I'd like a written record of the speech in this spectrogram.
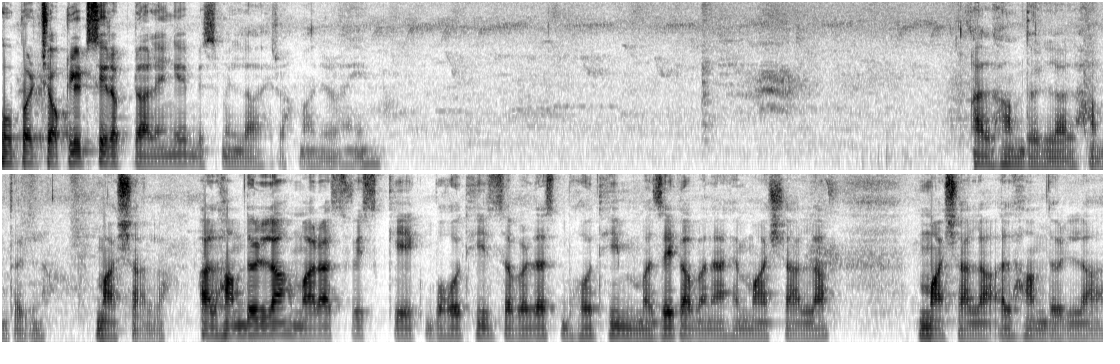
ऊपर चॉकलेट सिरप डालेंगे। बिस्मिल्लाहिर्रहमानिर्रहीम। अल्हम्दुलिल्लाह अल्हम्दुलिल्लाह। माशाल्लाह। अल्हम्दुलिल्लाह, हमारा स्विस केक बहुत ही ज़बरदस्त, बहुत ही मज़े का बना है। माशाल्लाह माशाल्लाह, अल्हम्दुलिल्लाह।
